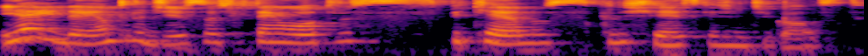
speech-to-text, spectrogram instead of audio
E aí, dentro disso, acho que tem outros pequenos clichês que a gente gosta.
